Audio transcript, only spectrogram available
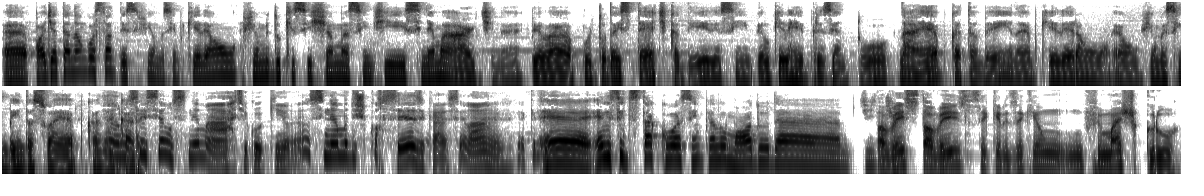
é, pode até não gostar desse filme, assim, porque ele é um filme do que se chama, assim, de cinema arte, né? Pela, por toda a estética dele, assim, pelo que ele representou na época também, né? Porque ele era um, é um filme, assim, bem da sua época, né, eu cara? não sei se é um cinema arte, Coquinho. É um cinema do Scorsese, cara, sei lá. É, aquele... é ele se destacou, assim, pelo modo da... De, talvez, de... talvez você queira dizer que é um, um filme mais cru,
